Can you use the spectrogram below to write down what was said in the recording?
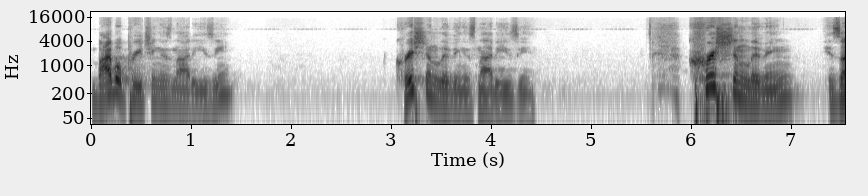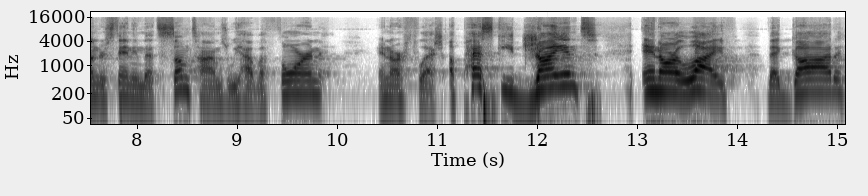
Bible preaching is not easy. Christian living is not easy. Christian living is understanding that sometimes we have a thorn in our flesh, a pesky giant in our life that God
